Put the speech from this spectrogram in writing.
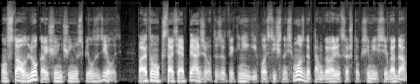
он встал, лег, а еще ничего не успел сделать. Поэтому, кстати, опять же, вот из этой книги «Пластичность мозга» там говорится, что к 70 годам,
